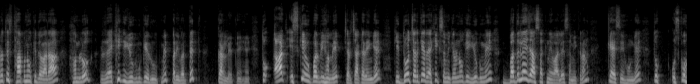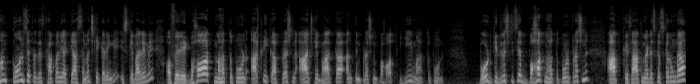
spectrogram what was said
प्रतिस्थापनों के द्वारा हम लोग रैखिक युग्म के रूप में परिवर्तित कर लेते हैं। तो आज इसके ऊपर भी हम एक चर्चा करेंगे कि दो चर के रैखिक समीकरणों के युग में बदले जा सकने वाले समीकरण कैसे होंगे। तो उसको हम कौन से प्रतिस्थापन या क्या समझ के करेंगे इसके बारे में और फिर एक बहुत महत्वपूर्ण आखिरी का प्रश्न, आज के भाग का अंतिम प्रश्न बहुत ही महत्वपूर्ण, बोर्ड की दृष्टि से बहुत महत्वपूर्ण प्रश्न आपके साथ मैं डिस्कस करूँगा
